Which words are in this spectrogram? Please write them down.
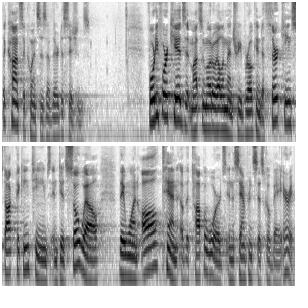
the consequences of their decisions. 44 kids at Matsumoto Elementary broke into 13 stock picking teams and did so well they won all 10 of the top awards in the San Francisco Bay Area.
